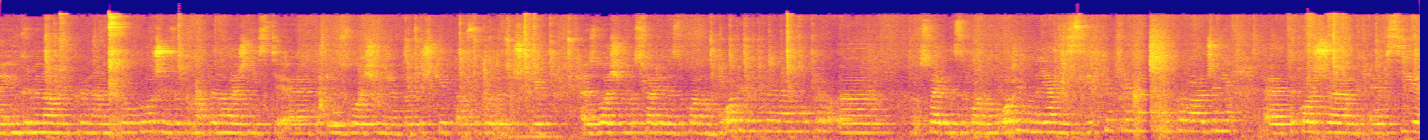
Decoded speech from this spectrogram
е, інкримінованих кримінальних правопорушень, зокрема приналежність е, таких злочинів до тяжких та особливо тяжких е, злочинів у сфері незаконного обігу кримінального у сфері незаконного обігу, наявність свідків провадженні. Е, Також всі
